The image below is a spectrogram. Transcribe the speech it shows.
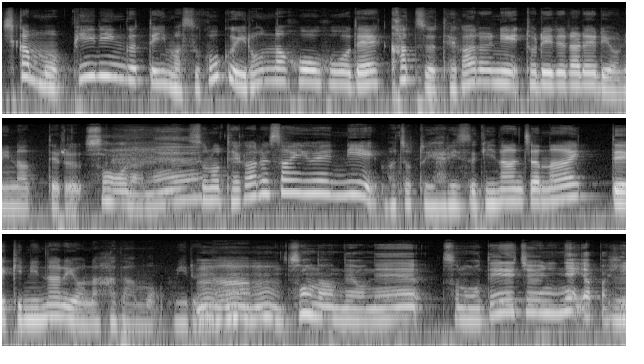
しかもピーリングって今すごくいろんな方法で、かつ手軽に取り入れられるようになってる。そうだねその手軽さゆえに、まあ、ちょっとやりすぎなんじゃないって気になるような肌も見るな。うんうんうん、そうなんだよねそのお手入れ中にねやっぱひ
